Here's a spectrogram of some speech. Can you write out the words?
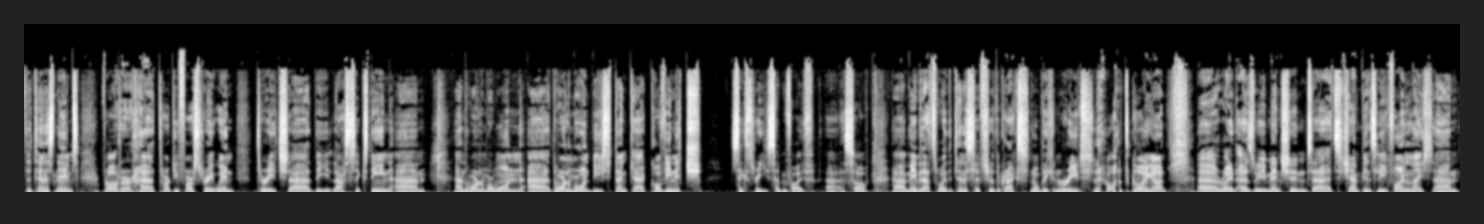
the tennis names. Brought her uh, 31st straight win to reach uh, the last 16. Um, and the world number one, uh, the world number one beat Danka Kovinic. 6375. Uh, so uh, maybe that's why the tennis slips through the cracks. Nobody can read what's going on. Uh, right, as we mentioned, uh, it's Champions League final night. Um,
